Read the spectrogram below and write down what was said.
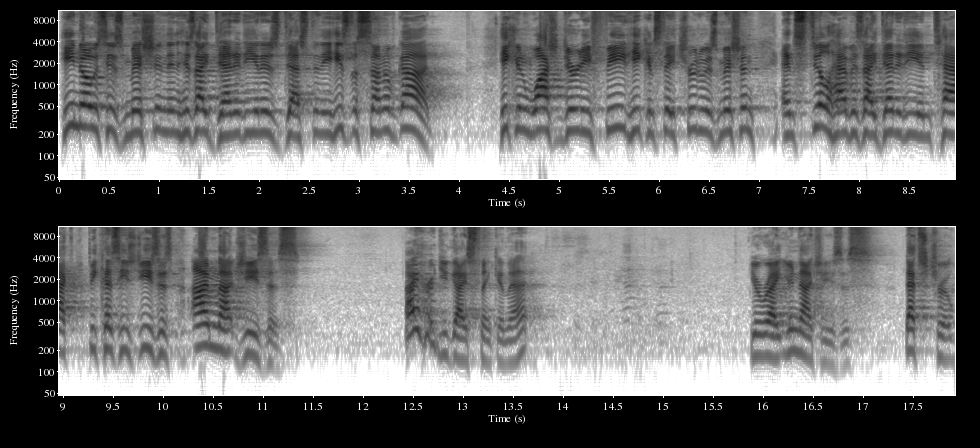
He knows his mission and his identity and his destiny. He's the Son of God. He can wash dirty feet, he can stay true to his mission, and still have his identity intact because he's Jesus. I'm not Jesus. I heard you guys thinking that. You're right, you're not Jesus. That's true.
